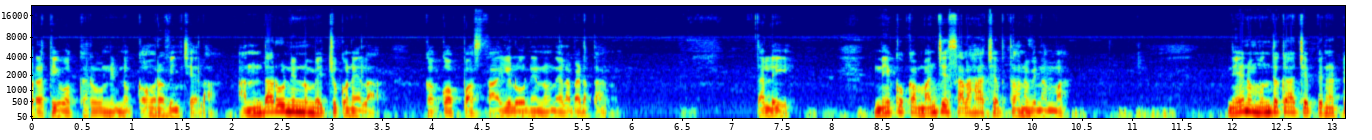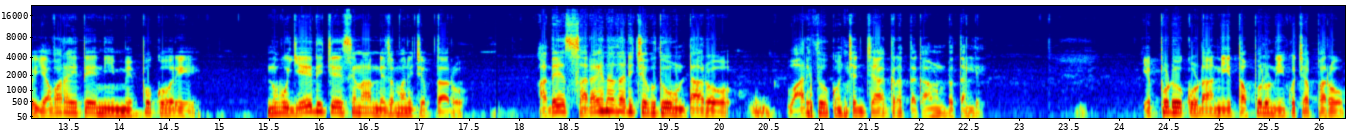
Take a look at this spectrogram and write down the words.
ప్రతి ఒక్కరూ నిన్ను గౌరవించేలా అందరూ నిన్ను మెచ్చుకునేలా ఒక గొప్ప స్థాయిలో నిన్ను నిలబెడతాను. తల్లి నీకు ఒక మంచి సలహా చెప్తాను వినమ్మా. నేను ముందుగా చెప్పినట్టు ఎవరైతే నీ మెప్పు కోరి నువ్వు ఏది చేసినా నిజమని చెప్తారో అదే సరైనదని చెబుతూ ఉంటారో వారితో కొంచెం జాగ్రత్తగా ఉండు తల్లి. ఎప్పుడూ కూడా నీ తప్పులు నీకు చెప్పరు.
